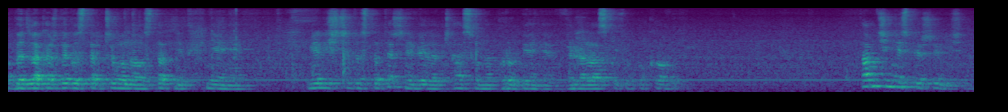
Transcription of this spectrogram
aby dla każdego starczyło na ostatnie tchnienie, mieliście dostatecznie wiele czasu na porobienie wynalazków epokowych. Tamci nie spieszyli się.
